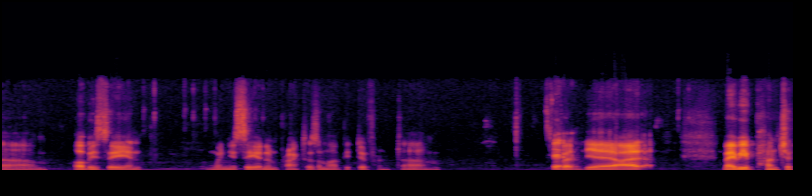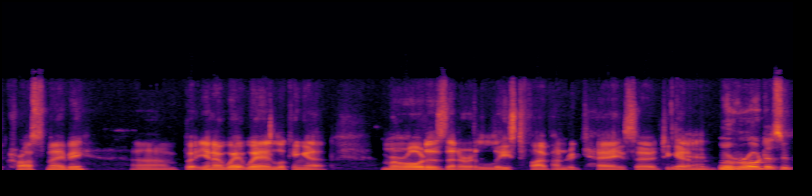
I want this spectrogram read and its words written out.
Um, obviously, and when you see it in practice, it might be different. Um, Yeah. But yeah, I maybe punch across, maybe. Um, but you know, we're we're looking at marauders that are at least 500k. So to get yeah. them, Marauders are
